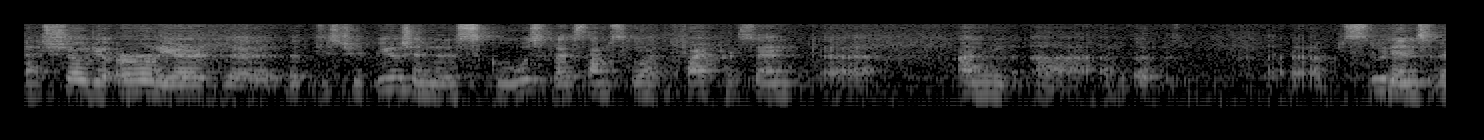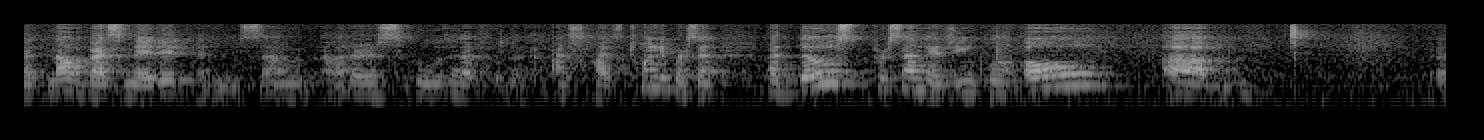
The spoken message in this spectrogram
I showed you earlier the, the distribution of the schools, like some schools have five percent uh, un, uh, uh, uh, students that are not vaccinated, and some other schools have uh, as high as twenty percent. But those percentage include all um, uh,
